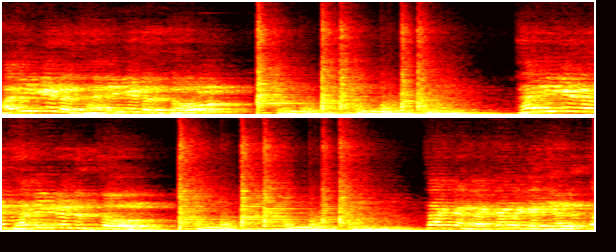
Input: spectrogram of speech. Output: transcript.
తరిగిన తరిగినతో తరిగిన తరిగినతో తక నకనక జంత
